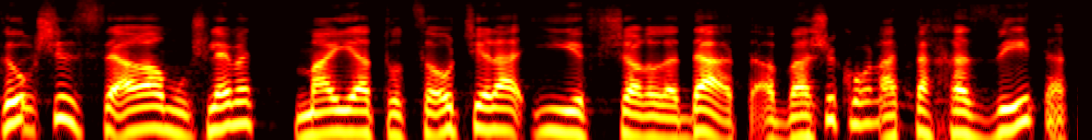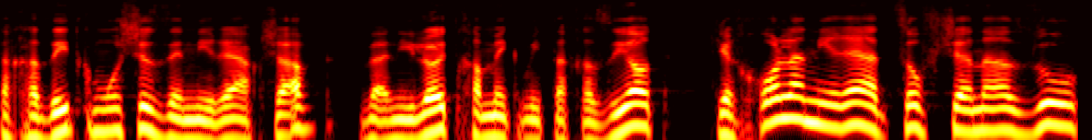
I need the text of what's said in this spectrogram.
סוג של סערה מושלמת, מה יהיה התוצאות שלה, אי אפשר לדעת. אבל התחזית, התחזית כמו שזה נראה עכשיו, ואני לא אתחמק מתחזיות, ככל הנראה עד סוף שנה זו,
